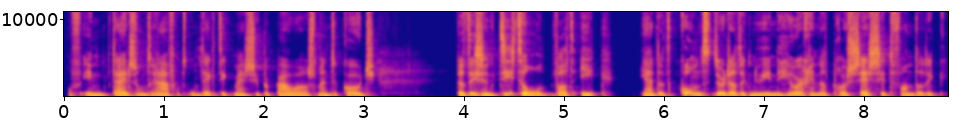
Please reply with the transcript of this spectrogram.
Of in tijdens ontrafeld ontdekte ik mijn superpower als mentor-coach. Dat is een titel wat ik. Ja, dat komt doordat ik nu in, heel erg in dat proces zit van dat ik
